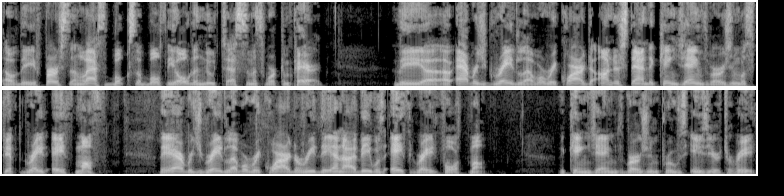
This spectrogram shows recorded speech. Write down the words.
of the first and last books of both the Old and New Testaments were compared. The uh, uh average grade level required to understand the King James Version was fifth grade, eighth month. The average grade level required to read the NIV was eighth grade, fourth month. The King James Version proves easier to read.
